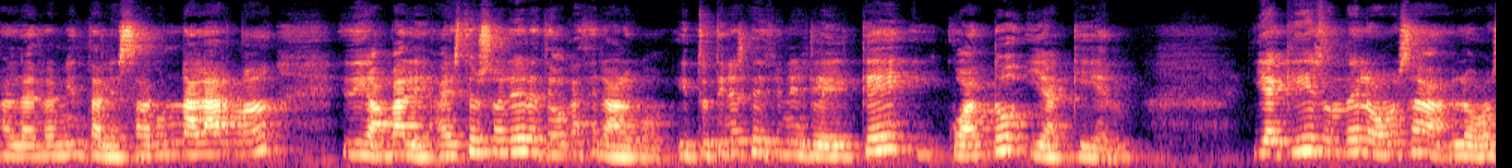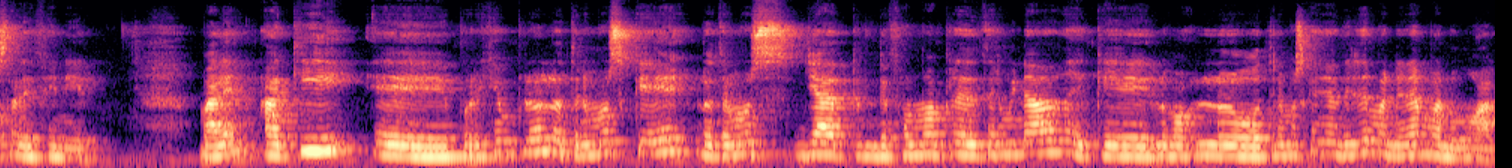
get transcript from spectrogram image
a la herramienta le salga una alarma y diga, vale, a este usuario le tengo que hacer algo. Y tú tienes que definirle el qué, cuándo y a quién. Y aquí es donde lo vamos a, lo vamos a definir. ¿Vale? Aquí, eh, por ejemplo, lo tenemos que, lo tenemos ya de forma predeterminada de que lo, tenemos que añadir de manera manual.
